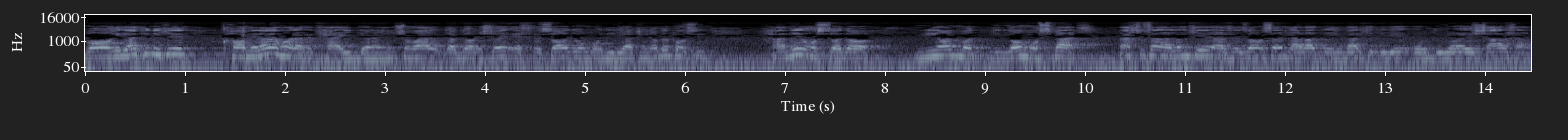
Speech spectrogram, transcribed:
واقعیت اینه که کاملا هم حالت تایید دارن. یعنی شما در دانشگاه اقتصاد و مدیریت اینا بپرسید همه استادا میان با دیدگاه مثبت. مخصوصا الان که از 1990 به این ور که دیگه اردوگاه شرق هم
